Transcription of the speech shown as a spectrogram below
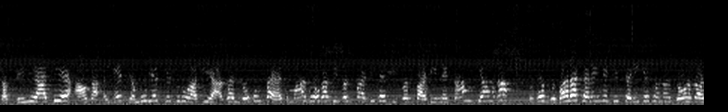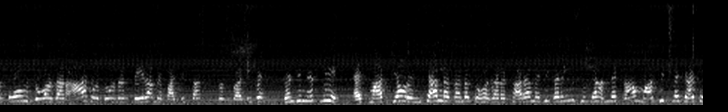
تبدیلی آتی ہے یہ جمہوریت کے تھرو آتی ہے اگر لوگوں کا اعتماد ہوگا پیپلز پارٹی پہ پیپلز پارٹی نے کام کیا ہوگا تو وہ دوبارہ کریں گے جس طریقے سے انہوں نے دو ہزار دو دو ہزار آٹھ اور دو ہزار تیرہ میں پاکستان پیپلز پارٹی پہ کنٹینیوسلی اعتماد کیا اور ان شاء اللہ تعالیٰ دو ہزار اٹھارہ میں بھی کریں گے کیونکہ ہم نے کام مارکیٹ میں جا کے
